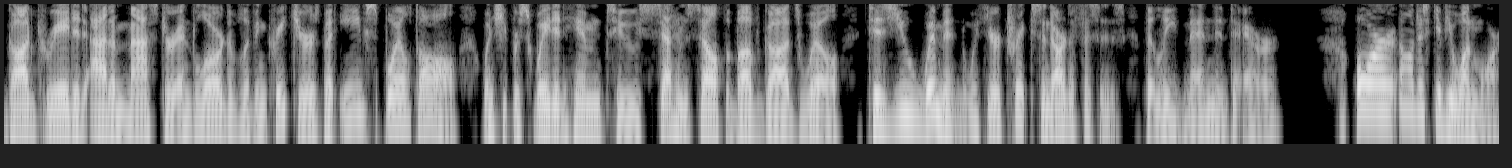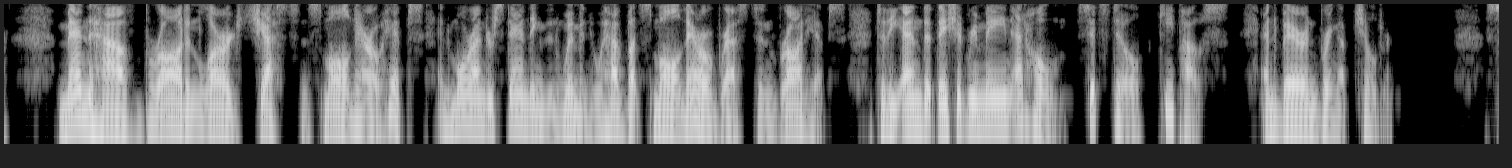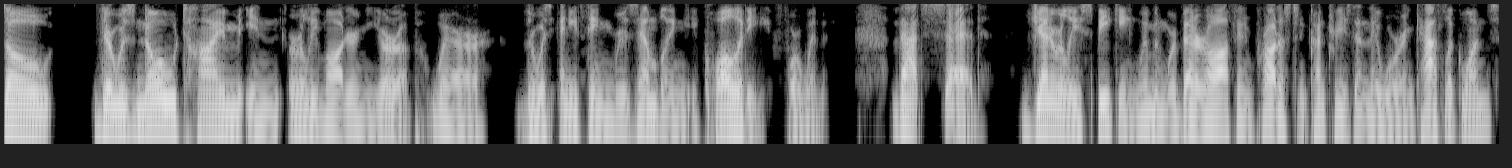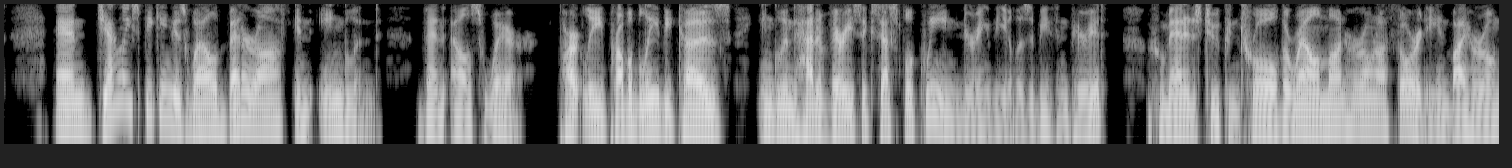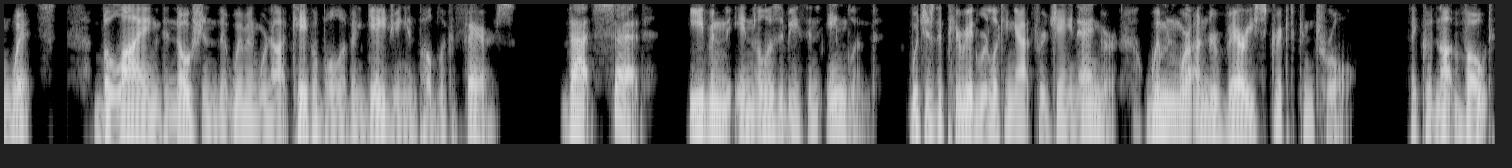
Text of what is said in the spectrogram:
God created Adam master and lord of living creatures, but Eve spoilt all when she persuaded him to set himself above God's will 'Tis you women with your tricks and artifices that lead men into error. Or I'll just give you one more. Men have broad and large chests and small narrow hips, and more understanding than women who have but small narrow breasts and broad hips, to the end that they should remain at home, sit still, keep house, and bear and bring up children. So there was no time in early modern Europe where there was anything resembling equality for women. That said, generally speaking, women were better off in Protestant countries than they were in Catholic ones, and generally speaking as well, better off in England than elsewhere. Partly probably because England had a very successful queen during the Elizabethan period, who managed to control the realm on her own authority and by her own wits, belying the notion that women were not capable of engaging in public affairs. That said, even in Elizabethan England, which is the period we're looking at for Jane Anger, women were under very strict control. They could not vote.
